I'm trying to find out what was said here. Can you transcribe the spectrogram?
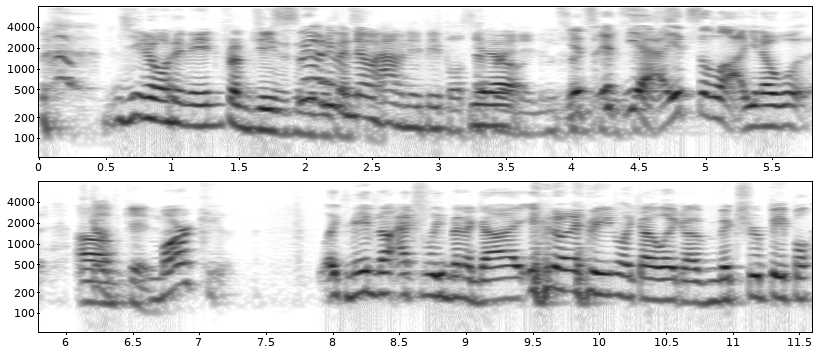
you know what I mean, from Jesus. We don't even know how many people separated. You know, separated. in some it's it's yeah, it's a lot. You know, um, complicated. Mark, like may have not actually been a guy. You know what I mean? Like a like a mixture of people.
